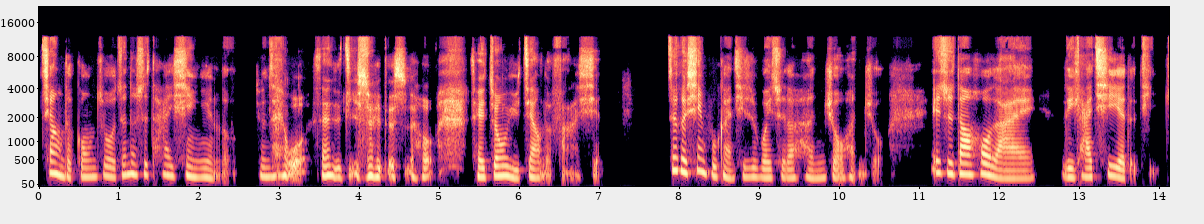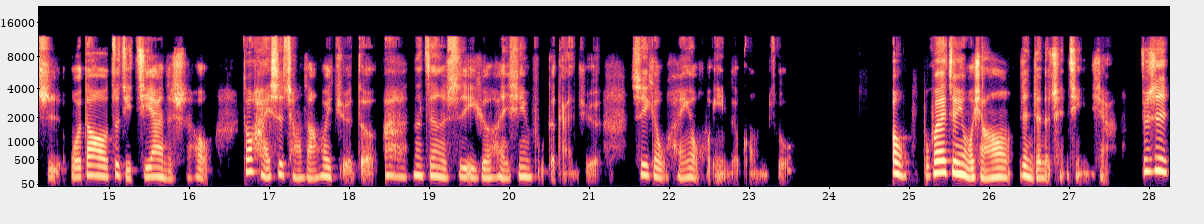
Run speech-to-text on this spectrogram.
这样的工作，真的是太幸运了。就在我三十几岁的时候，才终于这样的发现。这个幸福感其实维持了很久很久，一直到后来离开企业的体制，我到自己接案的时候，都还是常常会觉得啊，那真的是一个很幸福的感觉，是一个我很有回应的工作。哦，不过在这边我想要认真的澄清一下，就是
